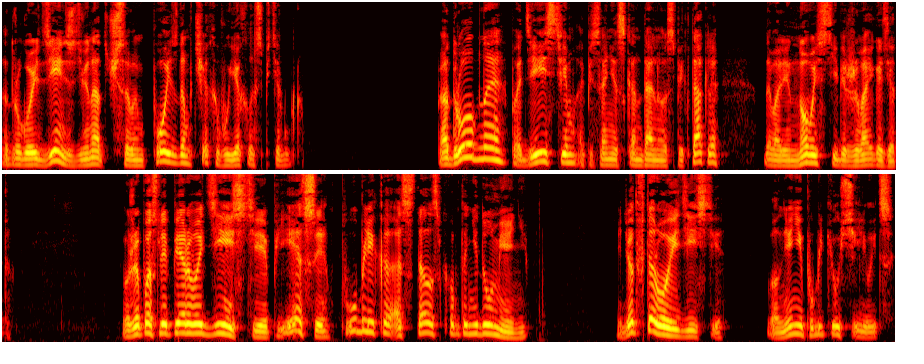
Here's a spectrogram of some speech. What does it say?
На другой день с двенадцатичасовым поездом Чехов уехал из Петербурга. Подробное по действиям описание скандального спектакля давали новости и биржевая газета. Уже после первого действия пьесы публика осталась в каком-то недоумении. Идет второе действие. Волнение публики усиливается.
